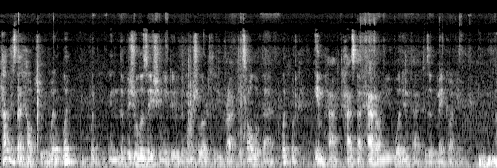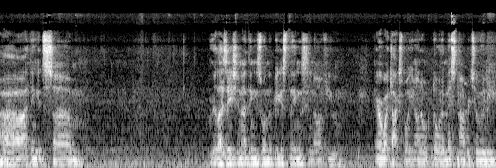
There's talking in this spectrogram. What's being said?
How has that helped you? What, what, what in the visualization you do, the martial arts that you practice, all of that, what, what impact has that had on you? What impact does it make on you? Uh, I think it's um, realization. I think is one of the biggest things. You know, if you everybody talks about, you know, don't, don't want to miss an opportunity,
